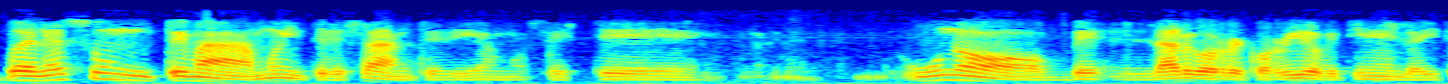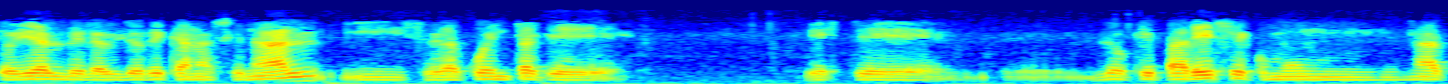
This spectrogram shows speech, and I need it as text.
Bueno, es un tema muy interesante, digamos. Este, uno ve el largo recorrido que tiene la editorial de la Biblioteca Nacional y se da cuenta que este, lo que parece como una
